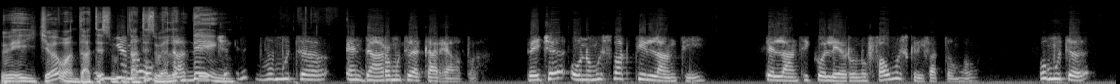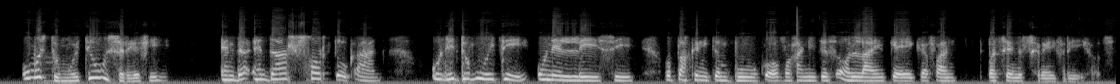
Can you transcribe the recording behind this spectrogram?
Weet je, want dat is, Ja, dat is wel een ding. we moeten, en daarom moeten we elkaar helpen. Weet je, ono moest wak tilanti, tilanti kolero no fa skriva tongo. We moeten, we moeten doen moeite ons schrijven. En, da, en daar schort ook aan. Doen moeite, niet lezen. We pakken niet een boek of we gaan niet eens online kijken van wat zijn de schrijfregels.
